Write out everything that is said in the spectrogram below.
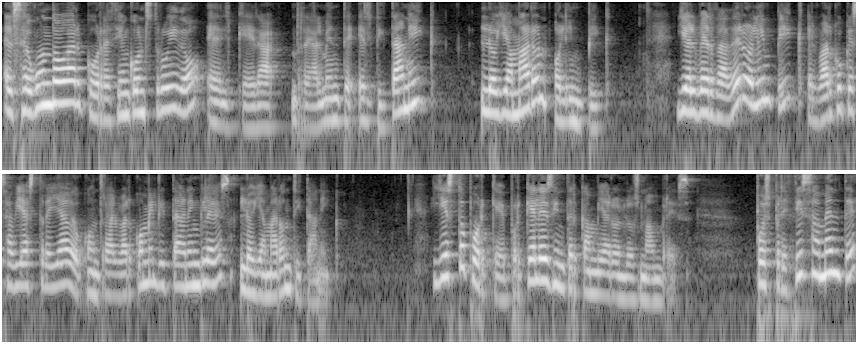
El segundo barco recién construido, el que era realmente el Titanic, lo llamaron Olympic. Y el verdadero Olympic, el barco que se había estrellado contra el barco militar inglés, lo llamaron Titanic. ¿Y esto por qué? ¿Por qué les intercambiaron los nombres? Pues precisamente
